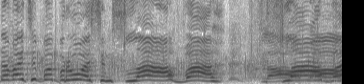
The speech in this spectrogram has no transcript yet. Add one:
Давайте попросим Слава! Слава!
